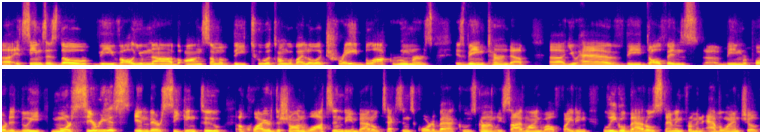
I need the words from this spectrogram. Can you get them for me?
uh, it seems as though the volume knob on some of the Tua Tagovailoa trade block rumors is being turned up. Uh, you have the Dolphins uh, being reportedly more serious in their seeking to acquire Deshaun Watson, the embattled Texans quarterback who's currently sidelined while fighting legal battles stemming from an avalanche of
